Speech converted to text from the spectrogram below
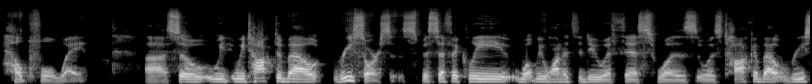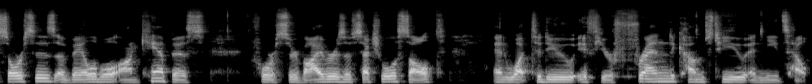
helpful way. Uh, so we, we talked about resources. Specifically, what we wanted to do with this was was talk about resources available on campus for survivors of sexual assault and what to do if your friend comes to you and needs help.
